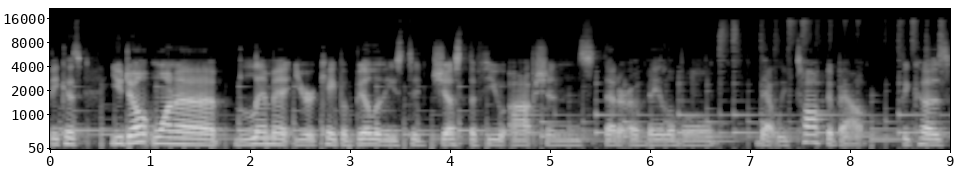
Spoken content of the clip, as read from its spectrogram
because you don't want to limit your capabilities to just the few options that are available that we've talked about because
